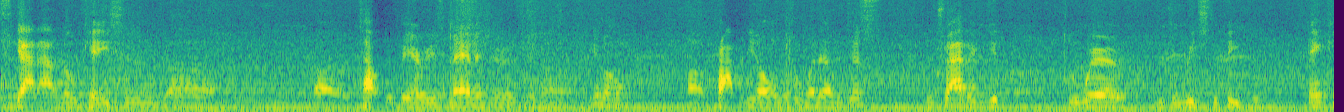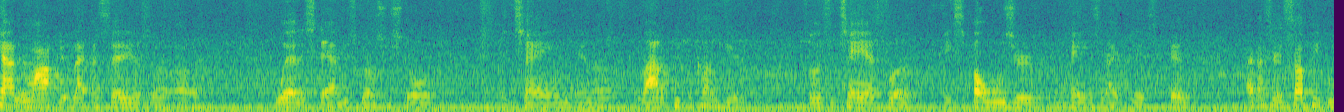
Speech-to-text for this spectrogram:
scout out locations, uh, uh, talk to various managers and, uh, you know, uh, property owners or whatever, just to try to get to where you can reach the people. And County Market, like I say, is a, a well-established grocery store and chain, and uh, a lot of people come here. So it's a chance for exposure and things like this. And like I said, some people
